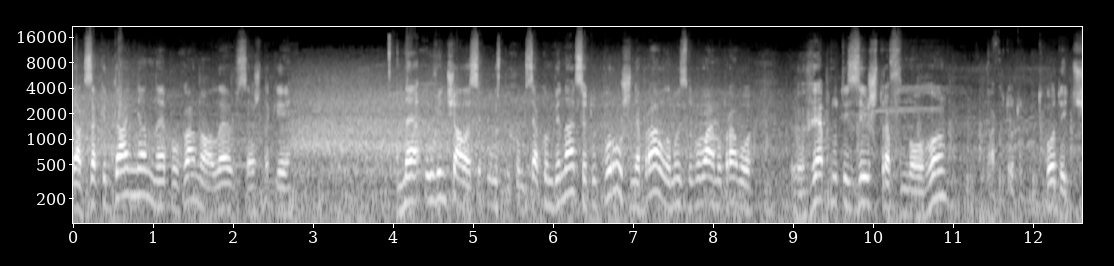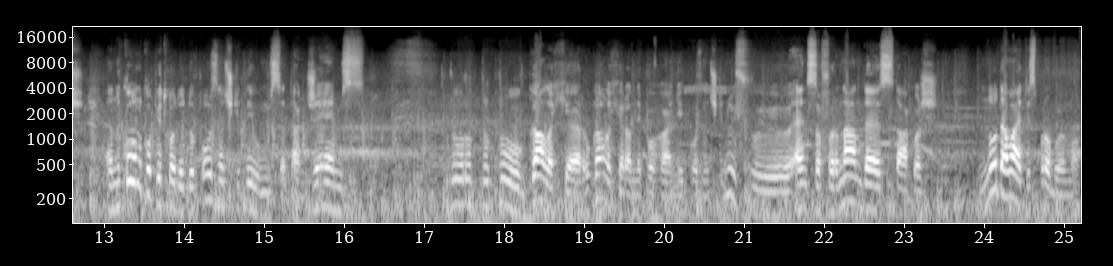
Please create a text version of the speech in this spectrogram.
Так, закидання непогано, але все ж таки не увінчалася успіхом ця комбінація. Тут порушення правил. Ми здобуваємо право е, гепнути зі штрафного. Так, хто тут підходить? Нкунку підходить до позначки. Дивимося. Так, Джеймс. Галахер. У Галахера непогані позначки. Ну і е, Енсо Фернандес також. Ну, давайте спробуємо.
